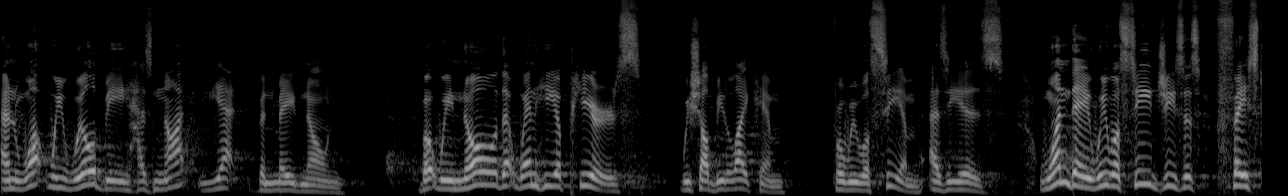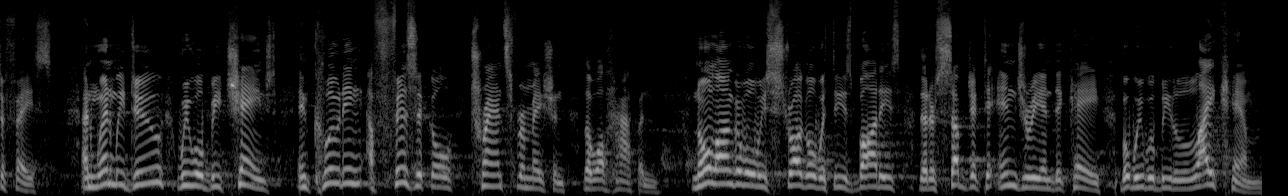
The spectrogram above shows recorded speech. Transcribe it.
And what we will be has not yet been made known. But we know that when he appears, we shall be like him, for we will see him as he is. One day we will see Jesus face to face. And when we do, we will be changed, including a physical transformation that will happen. No longer will we struggle with these bodies that are subject to injury and decay, but we will be like him.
